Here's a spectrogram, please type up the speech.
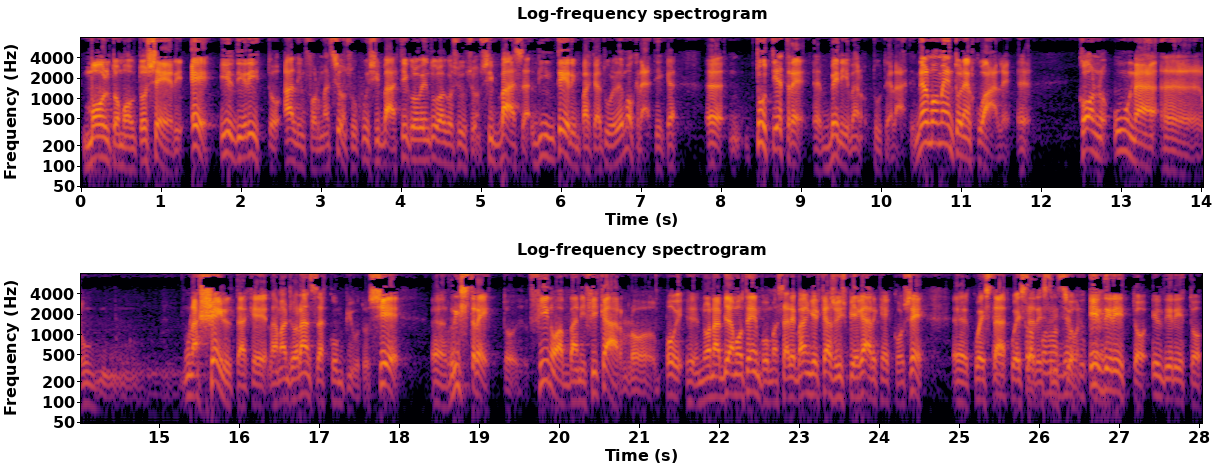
molto molto seri e il diritto all'informazione su cui si basa l'articolo 21 della Costituzione, si basa l'intera impaccatura democratica, eh, tutti e tre eh, venivano tutelati. Nel momento nel quale eh, con una, eh, un, una scelta che la maggioranza ha compiuto si è ristretto fino a vanificarlo, poi non abbiamo tempo, ma sarebbe anche il caso di spiegare che cos'è eh, questa, eh, questa restrizione. Il diritto, il diritto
